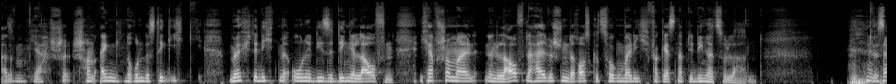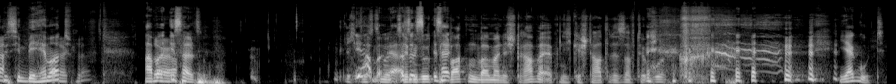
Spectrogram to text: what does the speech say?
also ja schon eigentlich ein rundes Ding. Ich möchte nicht mehr ohne diese Dinge laufen. Ich habe schon mal einen Lauf eine halbe Stunde rausgezogen, weil ich vergessen habe, die Dinger zu laden. Das ist ein bisschen behämmert, ja, aber ja. ist halt so. Ich ja, musste mal 10 also Minuten halt warten, weil meine Strava-App nicht gestartet ist auf der Uhr. ja, gut.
